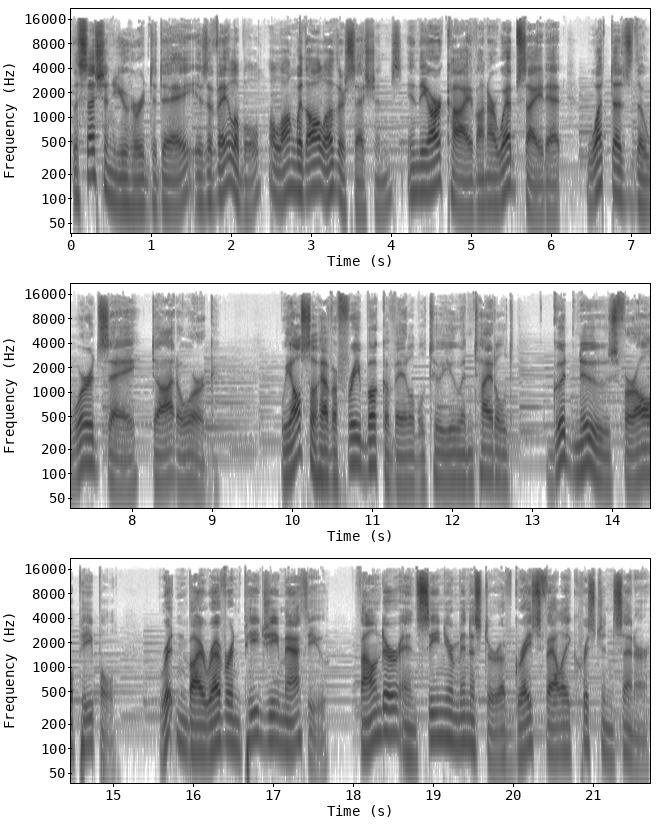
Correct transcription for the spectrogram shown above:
The session you heard today is available, along with all other sessions, in the archive on our website at whatdoesthewordsay.org. We also have a free book available to you entitled Good News for All People, written by Reverend P.G. Matthew, founder and senior minister of Grace Valley Christian Center.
